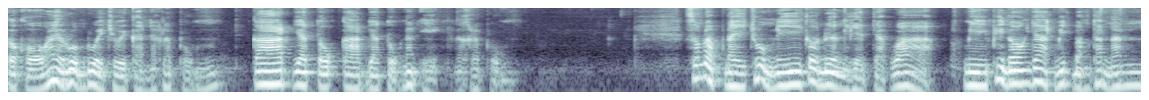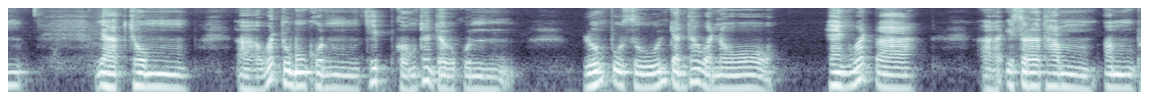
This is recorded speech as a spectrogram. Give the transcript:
ก็ขอให้ร่วมด้วยช่วยกันนะครับผมกาดอย่าตกกาดอย่าตกนั่นเองนะครับผมสำหรับในช่วงนี้ก็เนื่องเหตุจากว่ามีพี่น้องญาติมิตรบางท่านนั้น อยากชมวัตถุมงคลทิพย์ของท่านเจ้าคุณ หลวงปู่ศูนย์จันทวโน แห่งวัดป่าอิสรธรรมอำเภ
